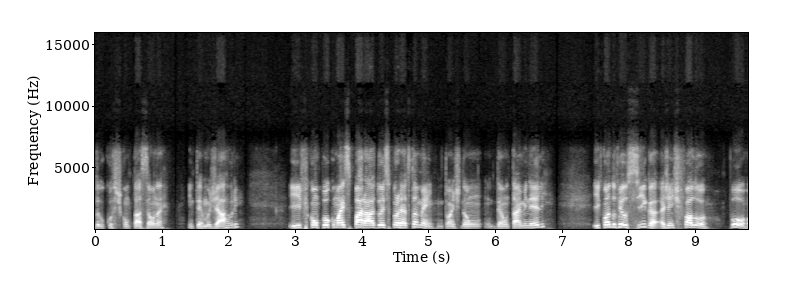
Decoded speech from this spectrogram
do curso de computação, né? Em termos de árvore. E ficou um pouco mais parado esse projeto também. Então a gente deu um, deu um time nele. E quando veio o SIGA, a gente falou, pô,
